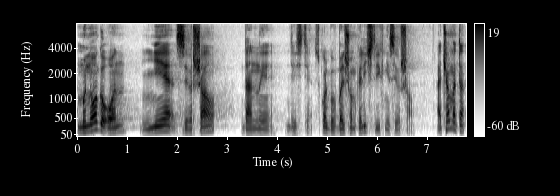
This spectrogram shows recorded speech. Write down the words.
много он не совершал данные действия, сколь бы в большом количестве их не совершал. О чем это?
